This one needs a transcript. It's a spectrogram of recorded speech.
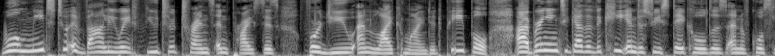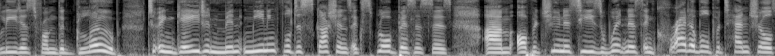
will meet to evaluate future trends and prices for you and like minded people, uh, bringing together the key industry stakeholders and, of course, leaders from the globe to engage in min- meaningful discussions, explore businesses, um, opportunities, witness incredible potentials,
